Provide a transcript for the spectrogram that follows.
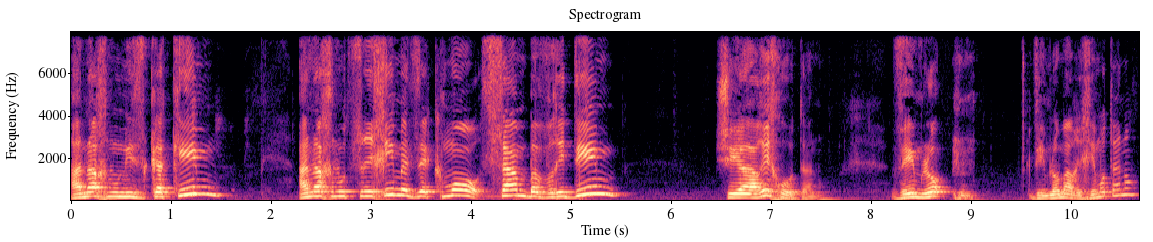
אנחנו נזקקים, אנחנו צריכים את זה כמו סם בוורידים, שיעריכו אותנו. ואם לא, ואם לא מעריכים אותנו,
